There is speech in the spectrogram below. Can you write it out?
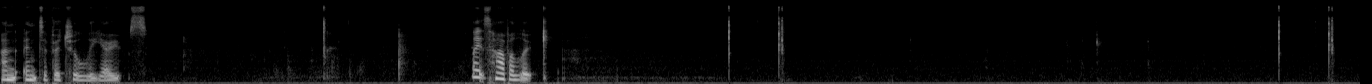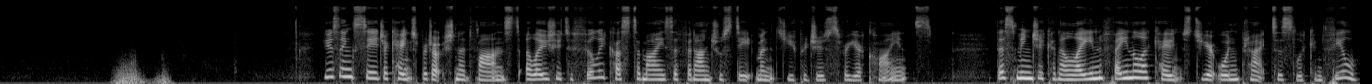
and individual layouts. Let's have a look. Using Sage Accounts Production Advanced allows you to fully customise the financial statements you produce for your clients. This means you can align final accounts to your own practice look and feel.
